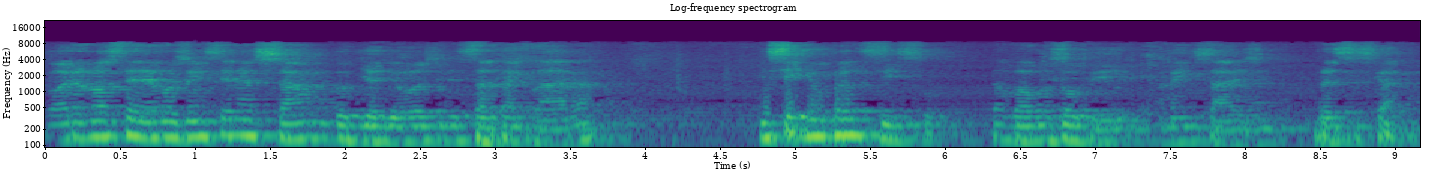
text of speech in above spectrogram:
Agora a encenação do dia de hoje de Santa Clara e seguiu Francisco. Então vamos ouvir a mensagem franciscana.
